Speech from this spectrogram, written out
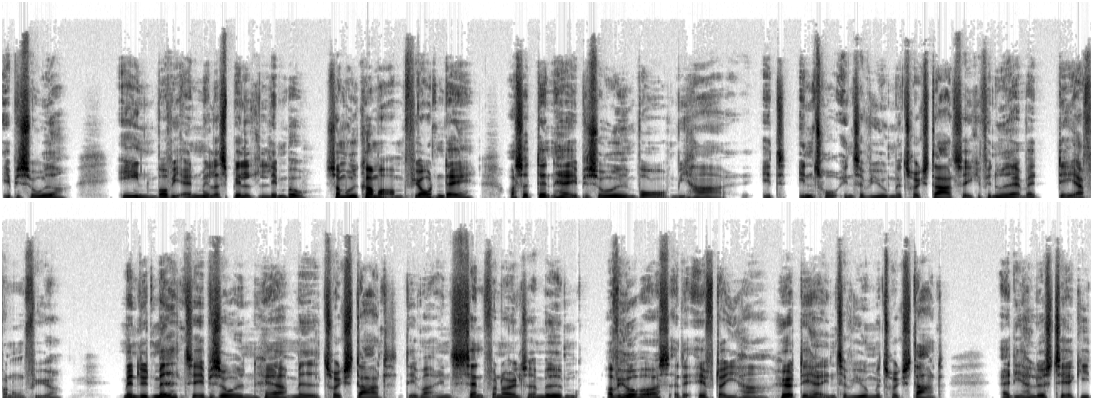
episoder. En, hvor vi anmelder spillet Limbo, som udkommer om 14 dage, og så den her episode, hvor vi har et intro-interview med Tryk Start, så I kan finde ud af, hvad det er for nogle fyre. Men lyt med til episoden her med Tryk Start. Det var en sand fornøjelse at møde dem, og vi håber også, at efter I har hørt det her interview med Tryk Start, at I har lyst til at give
